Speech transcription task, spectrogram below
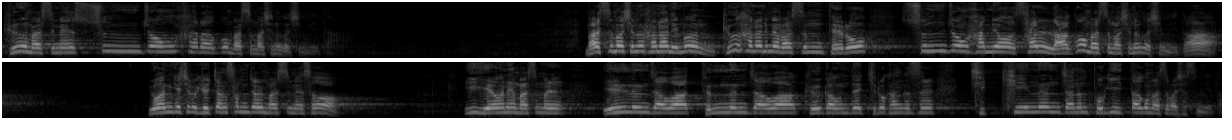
그 말씀에 순종하라고 말씀하시는 것입니다. 말씀하시는 하나님은 그 하나님의 말씀대로 순종하며 살라고 말씀하시는 것입니다. 요한계시록 1장 3절 말씀에서 이 예언의 말씀을 읽는 자와 듣는 자와 그 가운데 기록한 것을 지키는 자는 복이 있다고 말씀하셨습니다.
